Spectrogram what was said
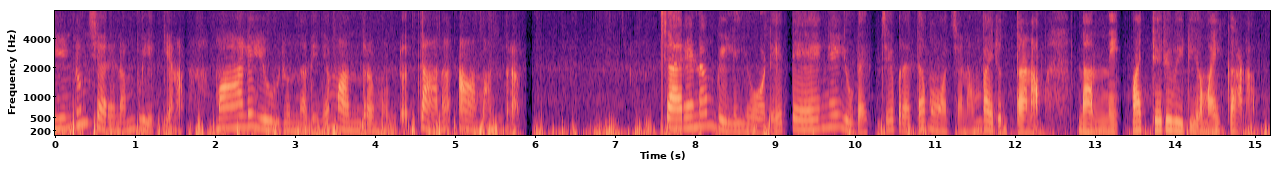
വീണ്ടും ശരണം വിളിക്കണം. മാലയൂരുന്നതിന് മന്ത്രമുണ്ട്. ഇതാണ് ആ മന്ത്രം. ശരണം വിളിയോടെ തേങ്ങയുടച്ച് വ്രതമോചനം വരുത്തണം. നന്ദി. മറ്റൊരു വീഡിയോയുമായി കാണാം.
